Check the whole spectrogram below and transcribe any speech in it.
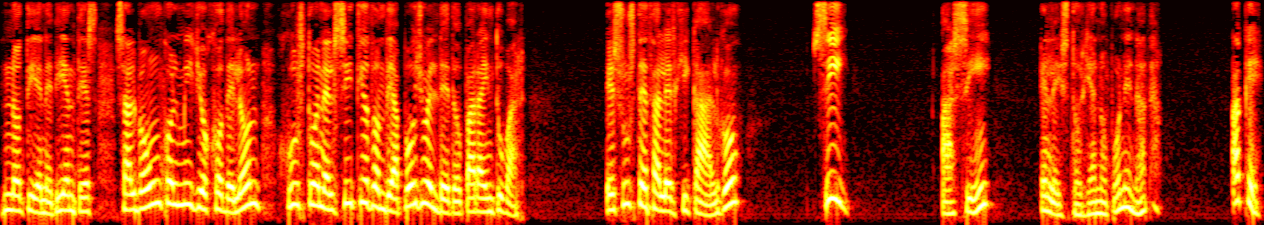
No tiene dientes, salvo un colmillo jodelón justo en el sitio donde apoyo el dedo para intubar. ¿Es usted alérgica a algo? Sí. ¿Ah, sí? En la historia no pone nada. ¿A qué?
